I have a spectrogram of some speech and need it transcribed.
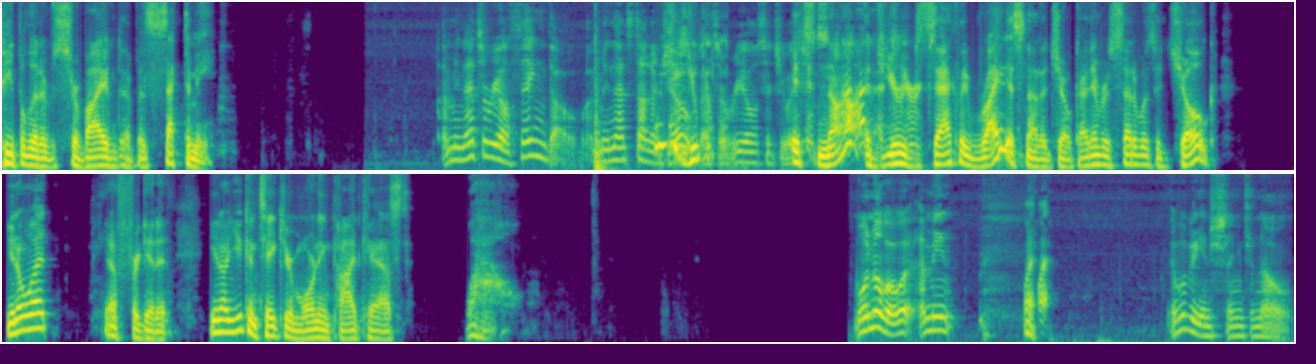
people that have survived a vasectomy. I mean that's a real thing, though. I mean that's not a Well, you- joke. you- that's a real situation. It's, It's not. not a- a- you're you're- exactly right. It's not a joke. I never said it was a joke. You know what? Yeah, forget it. You know, you can take your morning podcast. Wow. well, no, but what I mean, What? What? it would be interesting to know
